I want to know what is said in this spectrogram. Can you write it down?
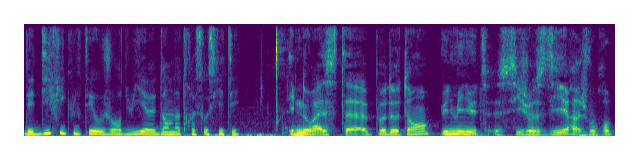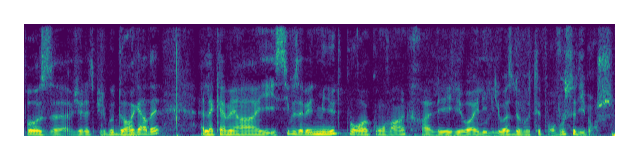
des difficultés aujourd'hui euh, dans notre société. Il nous reste euh, peu de temps, une minute si j'ose dire. Je vous propose, euh, Violette Pilbout, de regarder la caméra ici. Vous avez une minute pour euh, convaincre les Lillois et les Lilloises de voter pour vous ce dimanche.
